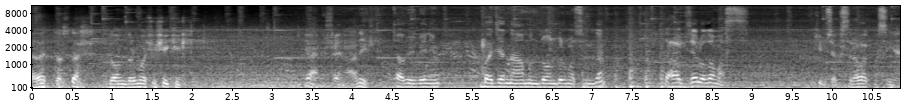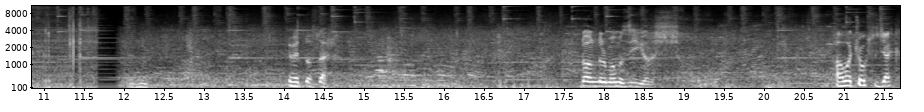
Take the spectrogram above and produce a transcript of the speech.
Evet dostlar dondurma şu şekil. Yani fena değil. Tabii benim bacanağımın dondurmasından daha güzel olamaz. Kimse kusura bakmasın yani. Evet dostlar. Dondurmamızı yiyoruz. Hava çok sıcak.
